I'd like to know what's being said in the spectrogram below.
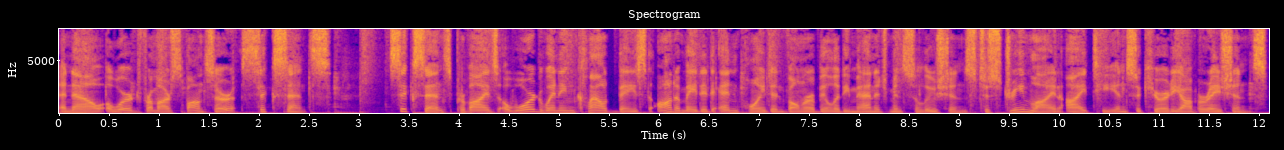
And now, a word from our sponsor, Syxsense. Syxsense provides award winning cloud based automated endpoint and vulnerability management solutions to streamline IT and security operations.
